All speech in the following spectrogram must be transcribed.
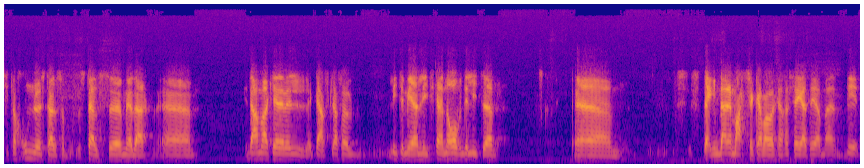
situationer ställs, ställs eh, med där. Eh, I Danmark är det väl ganska, alltså, lite mer lite Skandinavien. Det är lite eh, stängdare matcher kan man kanske säga att det är. Men det,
